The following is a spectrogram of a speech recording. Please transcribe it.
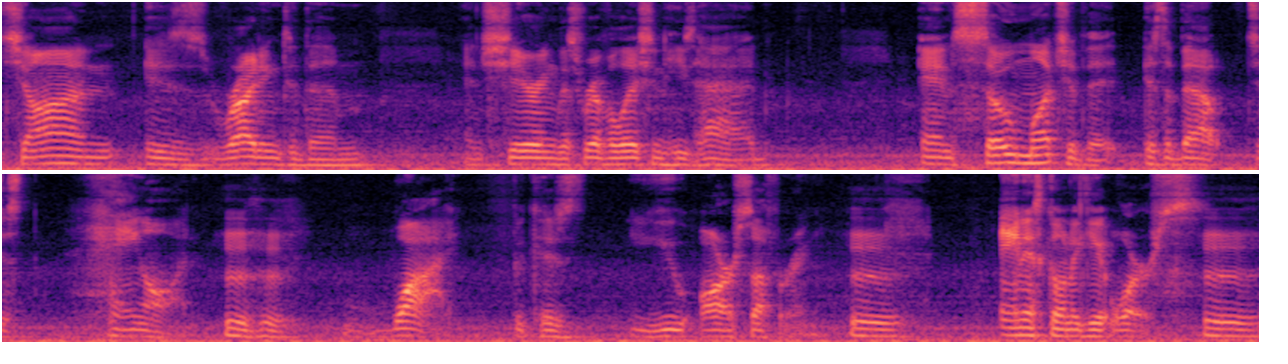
John is writing to them and sharing this revelation he's had. And so much of it is about just hang on. Mm-hmm. Why? Because you are suffering. Hmm. And it's going to get worse. Hmm.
